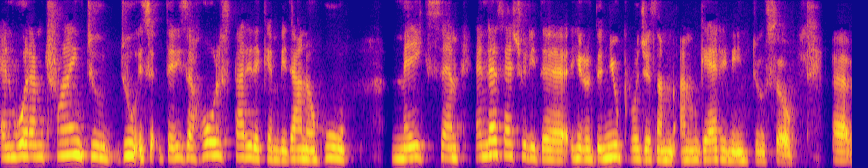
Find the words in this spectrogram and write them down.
and what I'm trying to do is there is a whole study that can be done on who makes them and that's actually the you know the new projects i'm, I'm getting into. So uh,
